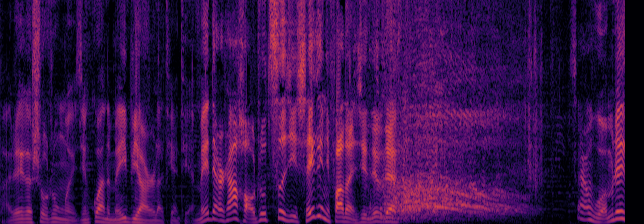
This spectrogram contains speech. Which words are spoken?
把这个受众啊已经惯得没边儿了，天天没点啥好处刺激，谁给你发短信，对不对？但是我们这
